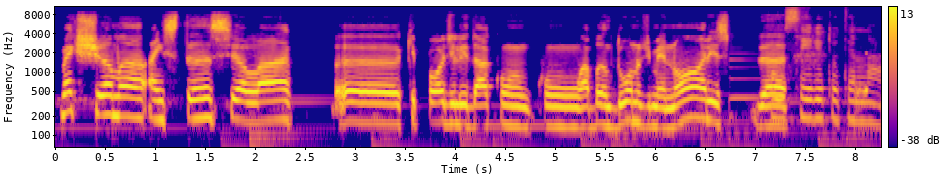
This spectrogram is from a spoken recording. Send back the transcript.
como é que chama a instância lá uh, que pode lidar com, com abandono de menores. Conselho tutelar.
